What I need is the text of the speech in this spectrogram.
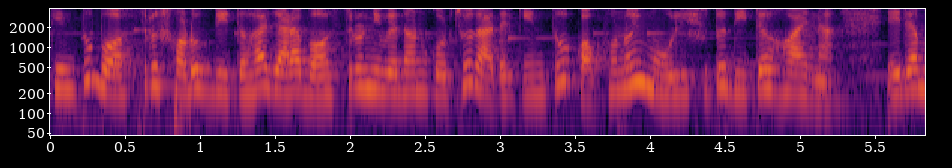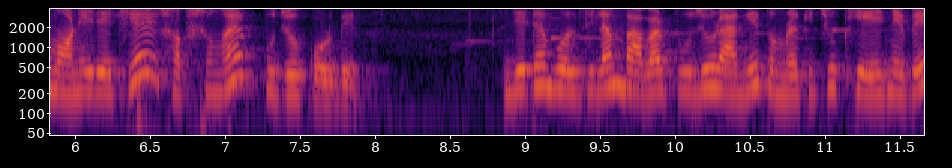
কিন্তু বস্ত্র স্বরূপ দিতে হয়। যারা বস্ত্র নিবেদন করছ, তাদের কিন্তু কখনোই মৌলি সুতো দিতে হয় না। এটা মনে রেখে সবসময় পুজো করবে। যেটা বলছিলাম, বাবার পুজোর আগে তোমরা কিছু খেয়ে নেবে।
